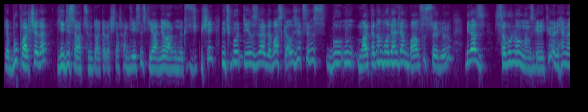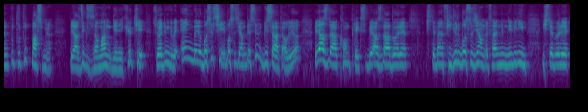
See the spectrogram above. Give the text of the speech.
Mesela bu parça da 7 saat sürdü arkadaşlar. Hani diyeceksiniz ki ya ne var bunda küçücük bir şey. 3 boyutlu yazıcılarda baskı alacaksanız bunun markadan modelden bağımsız söylüyorum. Biraz sabırlı olmanız gerekiyor. Öyle hemen put put put basmıyor birazcık zaman gerekiyor ki söylediğim gibi en böyle basit şeyi basacağım deseniz bir saat alıyor. Biraz daha kompleks, biraz daha böyle işte ben figür basacağım efendim ne bileyim işte böyle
